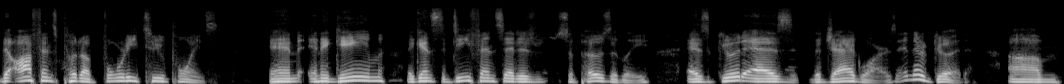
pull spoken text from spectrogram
the offense put up 42 points and in a game against a defense that is supposedly as good as the Jaguars, and they're good. Um,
